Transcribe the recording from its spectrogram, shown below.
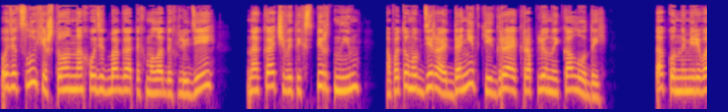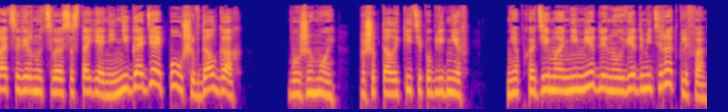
Ходят слухи, что он находит богатых молодых людей, накачивает их спиртным, а потом обдирает до нитки, играя крапленой колодой. Так он намеревается вернуть свое состояние. Негодяй по уши в долгах. Боже мой, прошептала Кити, побледнев. Необходимо немедленно уведомить Рэдклиффа.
